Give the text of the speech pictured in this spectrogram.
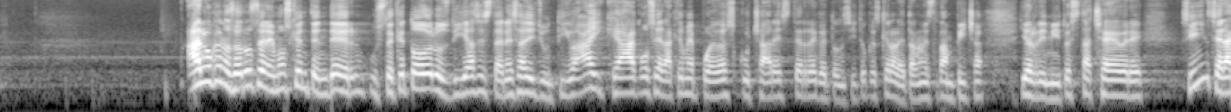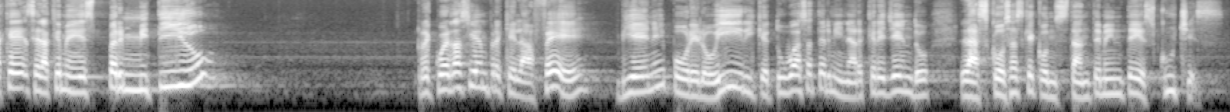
Algo que nosotros tenemos que entender, usted que todos los días está en esa disyuntiva, ay, ¿qué hago? ¿Será que me puedo escuchar este reggaetoncito que es que la letra no está tan picha y el ritmito está chévere? ¿Sí? ¿Será que, será que me es permitido? Recuerda siempre que la fe viene por el oír y que tú vas a terminar creyendo las cosas que constantemente escuches.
